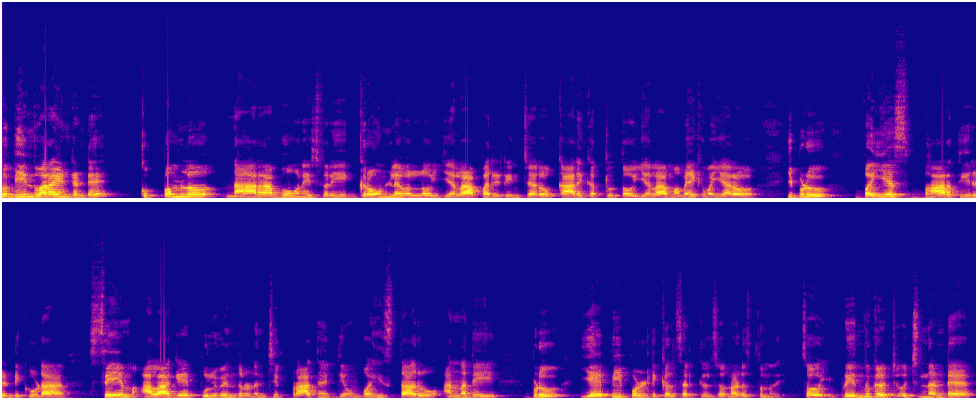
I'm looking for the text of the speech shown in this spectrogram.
సో దీని ద్వారా ఏంటంటే కుప్పంలో నారా భువనేశ్వరి గ్రౌండ్ లెవెల్లో ఎలా పర్యటించారో కార్యకర్తలతో ఎలా మమేకమయ్యారో ఇప్పుడు వైఎస్ భారతీరెడ్డి కూడా సేమ్ అలాగే పులివెందుల నుంచి ప్రాతినిధ్యం వహిస్తారు అన్నది ఇప్పుడు ఏపీ పొలిటికల్ సర్కిల్స్లో నడుస్తున్నది. సో ఇప్పుడు ఎందుకు వచ్చి- వచ్చిందంటే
